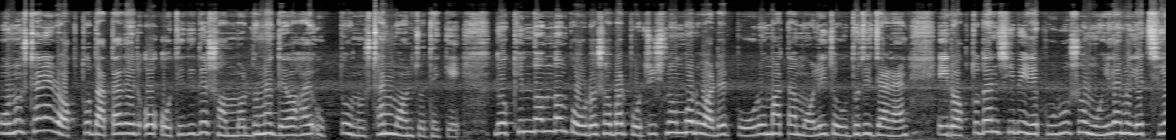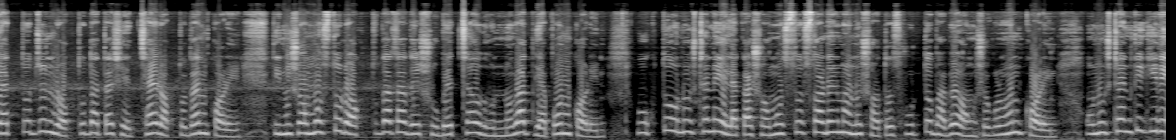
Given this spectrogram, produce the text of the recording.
অনুষ্ঠানে রক্তদাতাদের ও অতিথিদের সম্বর্ধনা দেওয়া হয় উক্ত অনুষ্ঠান মঞ্চ থেকে। দক্ষিণ দমদম পৌরসভার পঁচিশ নম্বর ওয়ার্ডের পৌরমাতা মলি চৌধুরী জানান, এই রক্তদান শিবিরে পুরুষ ও মহিলা মিলে ছিয়াত্তর জন রক্তদাতা স্বেচ্ছায় রক্তদান করেন। তিনি সমস্ত রক্তদাতাদের শুভেচ্ছা ও ধন্যবাদ জ্ঞাপন করেন। উক্ত অনুষ্ঠানে এলাকার সমস্ত স্তরের মানুষ স্বতঃস্ফূর্তভাবে অংশগ্রহণ করেন। অনুষ্ঠানকে ঘিরে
